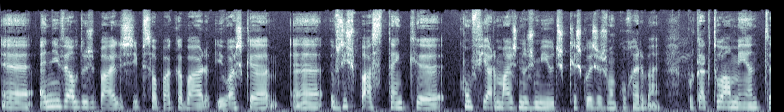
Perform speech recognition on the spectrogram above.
eh, a nível dos bailes, e só para acabar, eu acho que eh, os espaços têm que confiar mais nos miúdos que as coisas vão correr bem. Porque atualmente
